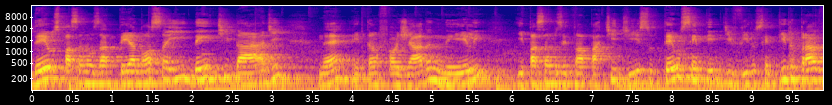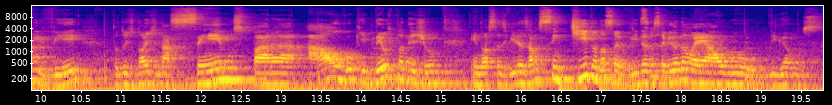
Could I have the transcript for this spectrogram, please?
Deus passamos a ter a nossa identidade, né? Então, forjada nele e passamos então a partir disso ter um sentido de vida, um sentido para viver. Todos nós nascemos para algo que Deus planejou em nossas vidas, há um sentido à nossa vida. Sim. Nossa vida não é algo, digamos,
